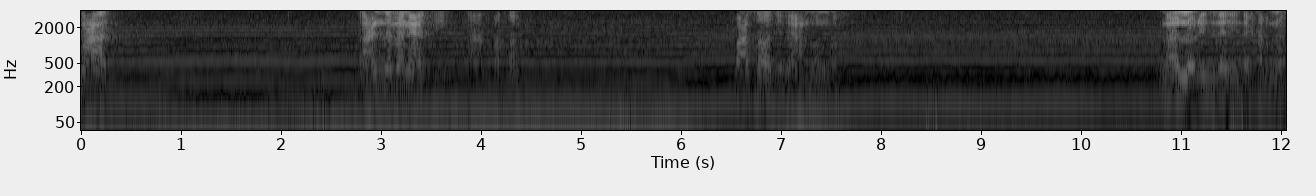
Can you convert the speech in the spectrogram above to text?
معاذ عند من يأتي؟ آه تفضل. ارفع صوتك يا عبد الله. لا نريد الذي ذكرناه.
